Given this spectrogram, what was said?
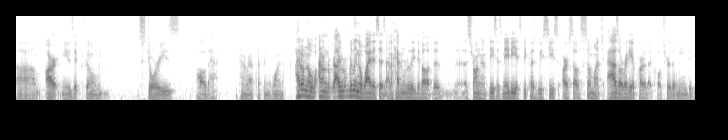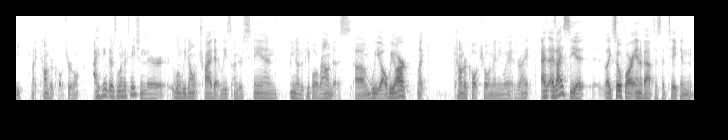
um, art, music, film, mm-hmm. stories, all that kind of wrapped up into one. I don't know. I don't. I really know why this is. I haven't really developed a, a, strong enough thesis. Maybe it's because we see ourselves so much as already a part of that culture that we need to be like countercultural. I think there's a limitation there when we don't try to at least understand, you know, the people around us. Um, we are, we are like countercultural in many ways, right? As, as I see it, like so far, Anabaptists have taken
